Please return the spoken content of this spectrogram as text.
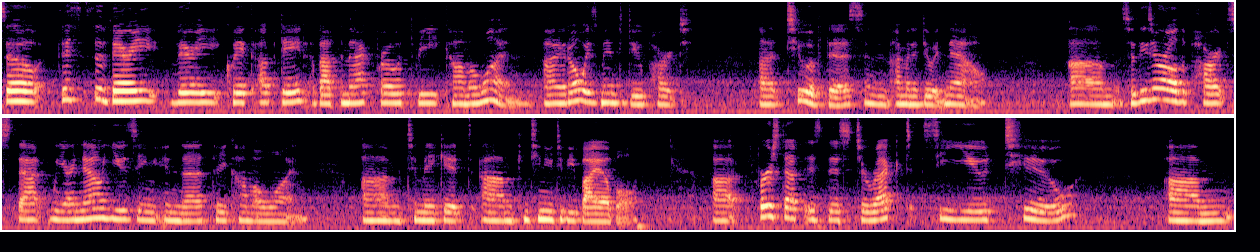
So this is a very, very quick update about the Mac Pro 3, 1. I had always meant to do part uh, two of this, and I'm going to do it now. Um, so these are all the parts that we are now using in the 3, 1 um, to make it um, continue to be viable. Uh, first up is this Direct CU2 um,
